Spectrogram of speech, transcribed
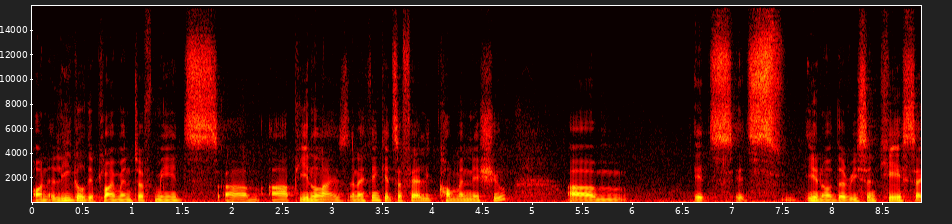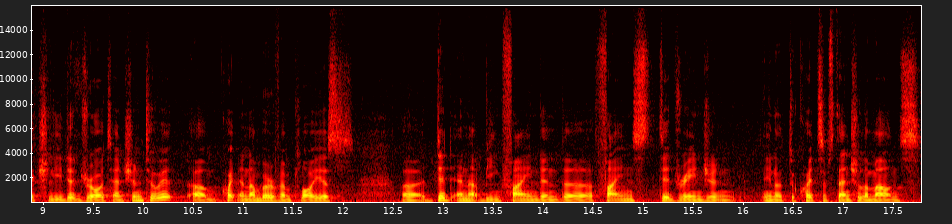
on illegal deployment of maids um, are penalized. And I think it's a fairly common issue. Um, it's, it's, you know, the recent case actually did draw attention to it. Quite a number of employers uh, did end up being fined and the fines did range in, you know, to quite substantial amounts.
